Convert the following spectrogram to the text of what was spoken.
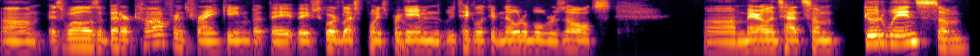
um, as well as a better conference ranking, but they they've scored less points per game. And we take a look at notable results. Um, Maryland's had some good wins, some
